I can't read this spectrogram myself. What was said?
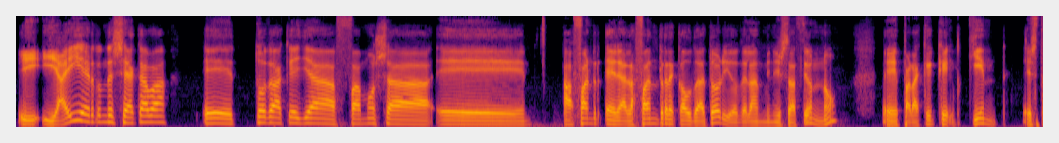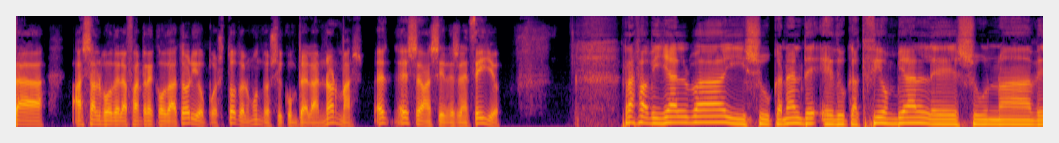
Y, ahí es donde se acaba eh, toda aquella famosa eh, afán, el, afán recaudatorio de la administración, ¿no? Eh, ¿Para qué, quién está a salvo del afán recaudatorio? Pues todo el mundo si cumple las normas. es así de sencillo. Rafa Villalba y su canal de Educación Vial es una de,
